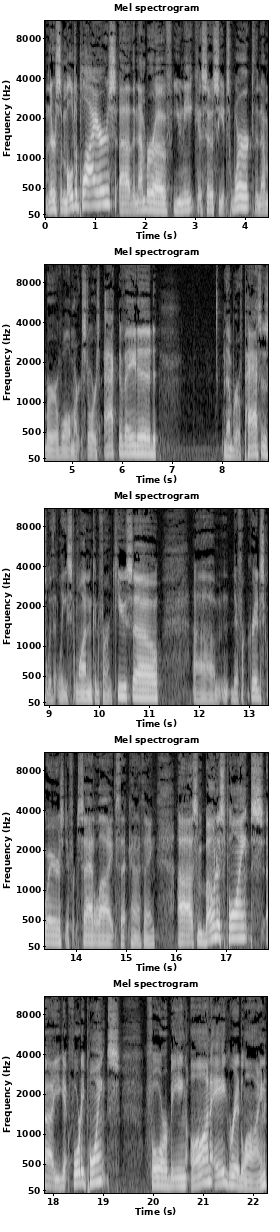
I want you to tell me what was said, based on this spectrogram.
There's some multipliers, uh, the number of unique associates worked, the number of Walmart stores activated, number of passes with at least one confirmed QSO, um, different grid squares, different satellites, that kind of thing. Uh, some bonus points. Uh, you get 40 points for being on a grid line,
